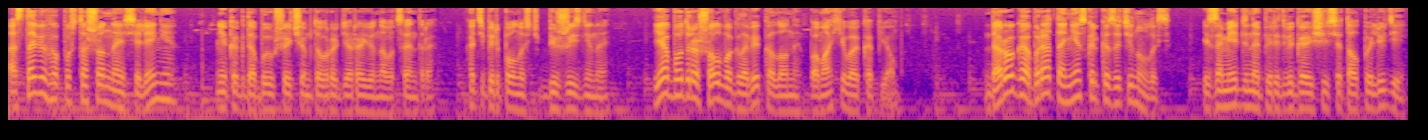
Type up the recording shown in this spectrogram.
Оставив опустошенное селение, некогда бывшее чем-то вроде районного центра, а теперь полностью безжизненное, я бодро шел во главе колонны, помахивая копьем. Дорога обратно несколько затянулась из-за медленно передвигающейся толпы людей,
